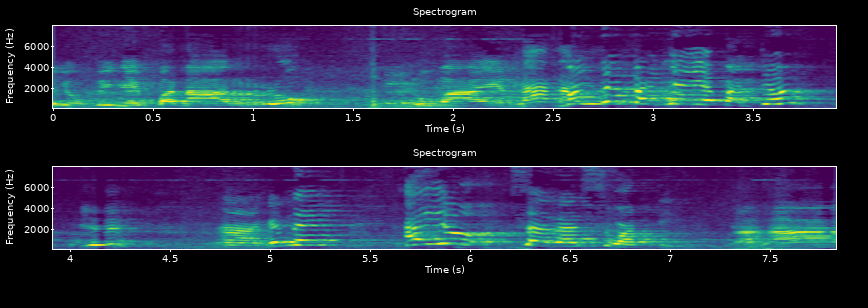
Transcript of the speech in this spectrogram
ayo pinjai panaro. Lumayan nah. Bantu banyak ya bantu. Iya. Nah, geneng. Ayo Saraswati. Ah,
